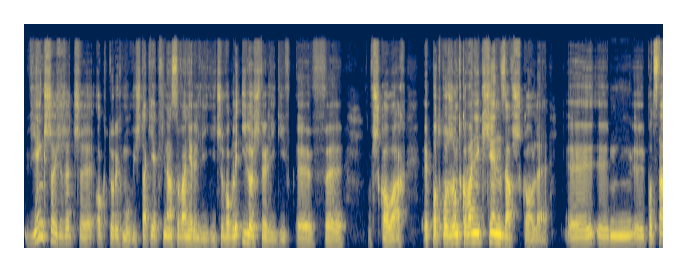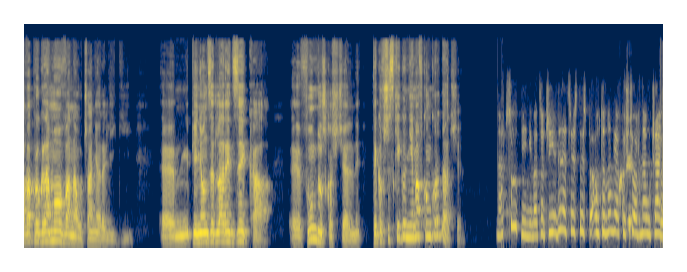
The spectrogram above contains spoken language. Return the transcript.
Większość rzeczy, o których mówisz, takie jak finansowanie religii, czy w ogóle ilość religii w, w, w szkołach, podporządkowanie księdza w szkole, y, y, y, podstawa programowa nauczania religii, pieniądze dla ryzyka, fundusz kościelny. Tego wszystkiego nie ma w konkordacie. No absolutnie nie ma. To znaczy jedyne co jest, to jest autonomia Kościoła w nauczaniu,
